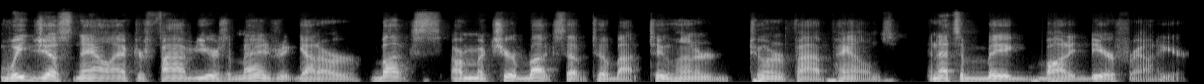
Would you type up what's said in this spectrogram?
we just now after five years of management got our bucks our mature bucks up to about 200 205 pounds. And that's a big bodied deer for out here.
